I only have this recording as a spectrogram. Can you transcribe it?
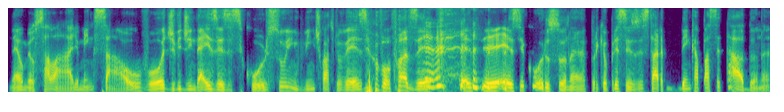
né, o meu salário mensal, vou dividir em 10 vezes esse curso, em 24 vezes eu vou fazer esse, esse curso, né? Porque eu preciso estar bem capacitado, né?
